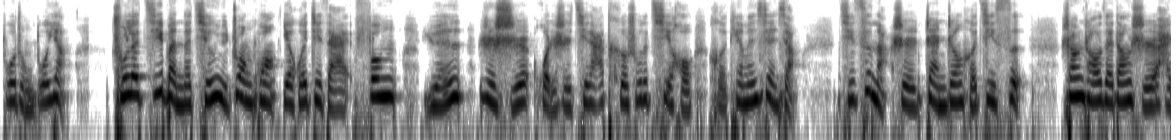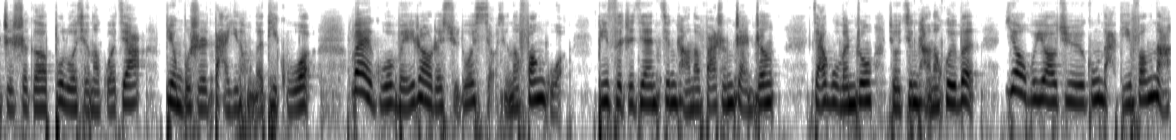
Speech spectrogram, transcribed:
多种多样，除了基本的晴雨状况，也会记载风、云、日食或者是其他特殊的气候和天文现象。其次呢是战争和祭祀。商朝在当时还只是个部落型的国家，并不是大一统的帝国。外国围绕着许多小型的方国，彼此之间经常的发生战争。甲骨文中就经常的会问，要不要去攻打敌方呢？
